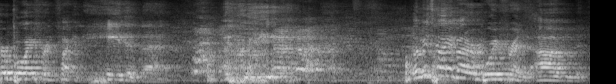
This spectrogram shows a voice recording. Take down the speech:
Her boyfriend fucking hated that. Let me tell you about her boyfriend. Um,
